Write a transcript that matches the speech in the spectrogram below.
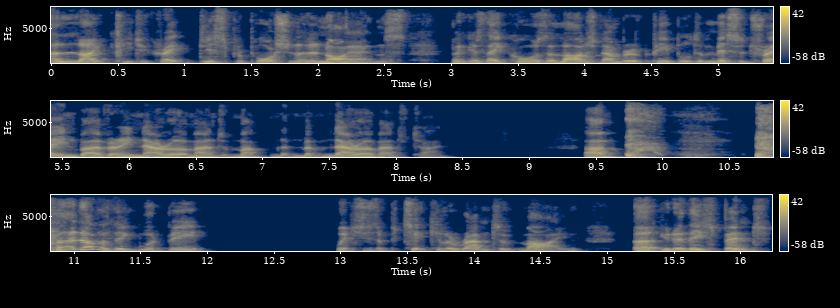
are likely to create disproportionate annoyance because they cause a large number of people to miss a train by a very narrow amount of month, narrow amount of time. Um, another thing would be, which is a particular rant of mine. Uh, you know, they spent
